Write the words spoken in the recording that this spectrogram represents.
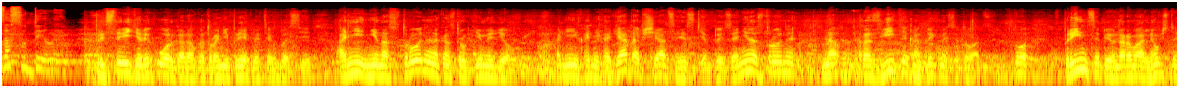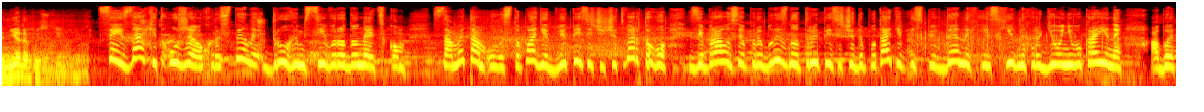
засудили. представители органов, которые не приехали в тех областей, они не настроены на конструктивный диалог. Они не хотят общаться ни с кем. То есть они настроены на развитие конфликтной ситуации, что в принципе в нормальном обществе недопустимо. Цей захід уже охрестили другим Сєвєродонецьком. Саме там у листопаді 2004-го зібралося приблизно три тисячі депутатів із південних і східних регіонів України, аби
